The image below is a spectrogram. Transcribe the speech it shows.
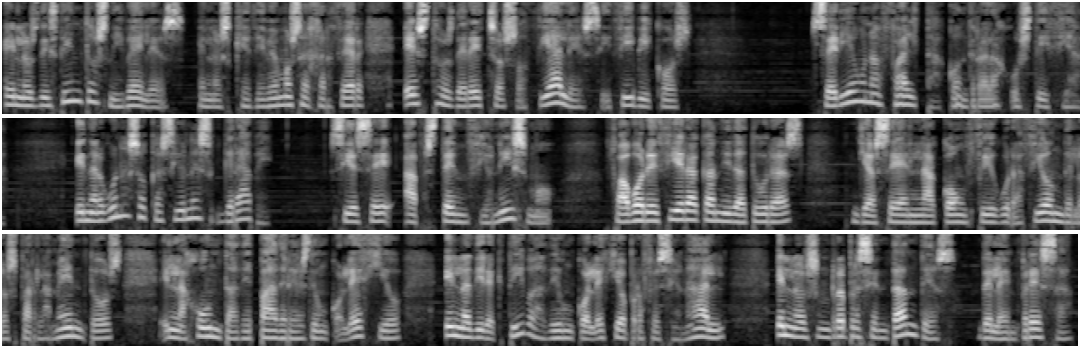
en los distintos niveles en los que debemos ejercer estos derechos sociales y cívicos sería una falta contra la justicia, en algunas ocasiones grave, si ese abstencionismo favoreciera candidaturas ya sea en la configuración de los parlamentos, en la junta de padres de un colegio, en la directiva de un colegio profesional, en los representantes de la empresa,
